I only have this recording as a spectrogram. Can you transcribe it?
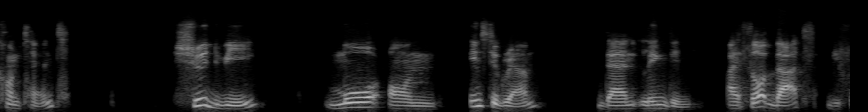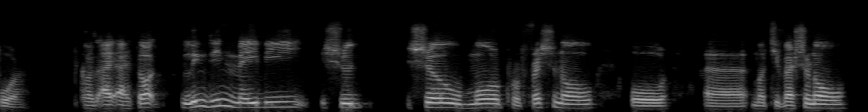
content should be more on instagram than linkedin. I thought that before because i, I thought linkedin maybe should show more professional or uh, motivational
